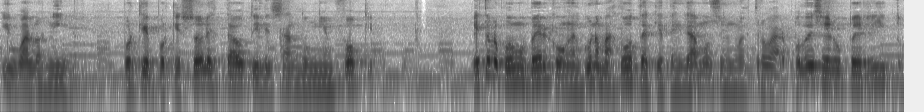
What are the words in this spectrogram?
igual los niños. ¿Por qué? Porque solo está utilizando un enfoque. Esto lo podemos ver con alguna mascota que tengamos en nuestro hogar. Puede ser un perrito.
